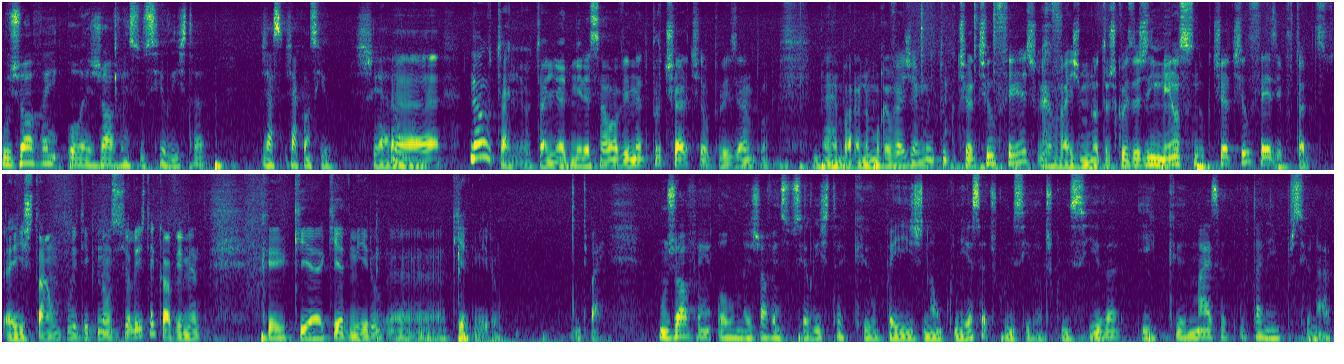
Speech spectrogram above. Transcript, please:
O jovem ou a jovem socialista já, já conseguiu? Chegar a... Uh, não, tenho, tenho admiração, obviamente, por Churchill, por exemplo. Uh, embora não me reveja muito o que Churchill fez, revejo-me noutras coisas imenso no que Churchill fez. E, portanto, aí está um político não socialista que, obviamente, que, que, que admiro. Uh, que admiro. Muito bem. Um jovem ou uma jovem socialista que o país não conheça, desconhecido ou desconhecida, e que mais o tenha impressionado?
